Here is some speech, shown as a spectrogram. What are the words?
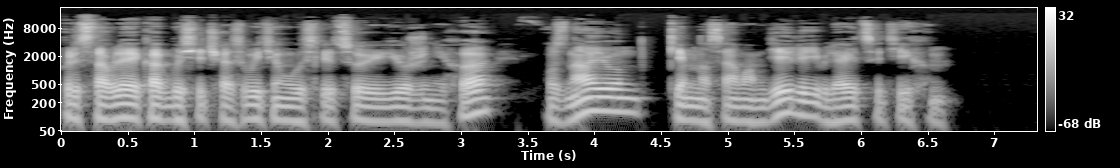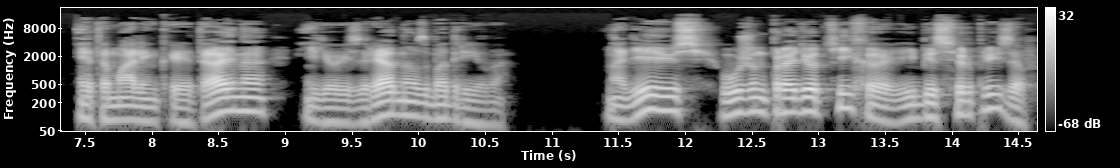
представляя, как бы сейчас вытянулось лицо ее жениха, узная он, кем на самом деле является Тихон. Эта маленькая тайна ее изрядно взбодрила. «Надеюсь, ужин пройдет тихо и без сюрпризов»,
